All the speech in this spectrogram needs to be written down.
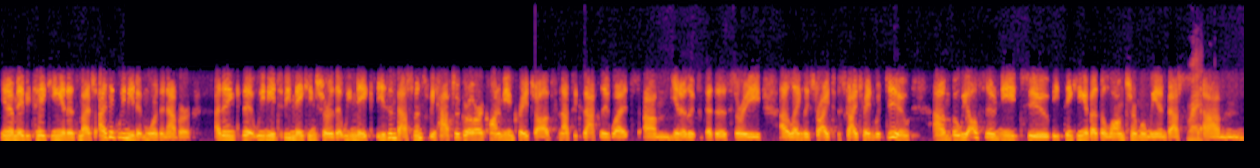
you know, maybe taking it as much. I think we need it more than ever. I think that we need to be making sure that we make these investments. We have to grow our economy and create jobs, and that's exactly what um, you know the, the Surrey uh, Langley Sky, SkyTrain would do. Um, but we also need to be thinking about the long term when we invest right. um,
